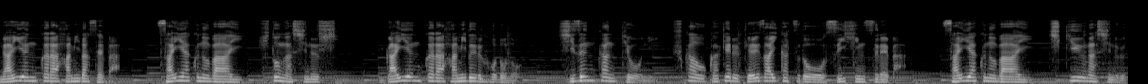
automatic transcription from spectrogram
内縁からはみ出せば最悪の場合人が死ぬし外縁からはみ出るほどの自然環境に負荷をかける経済活動を推進すれば最悪の場合地球が死ぬ。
